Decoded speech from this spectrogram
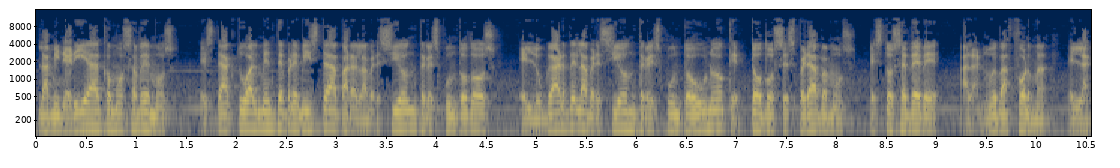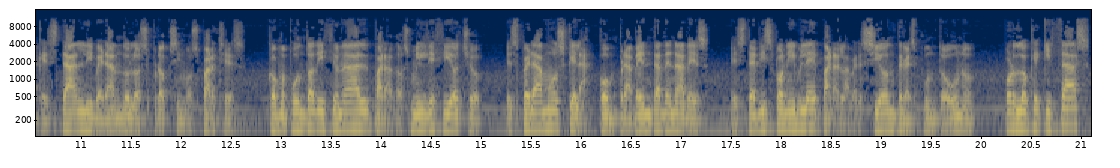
La minería, como sabemos, está actualmente prevista para la versión 3.2 en lugar de la versión 3.1 que todos esperábamos. Esto se debe a la nueva forma en la que están liberando los próximos parches. Como punto adicional, para 2018, esperamos que la compraventa de naves esté disponible para la versión 3.1 por lo que quizás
